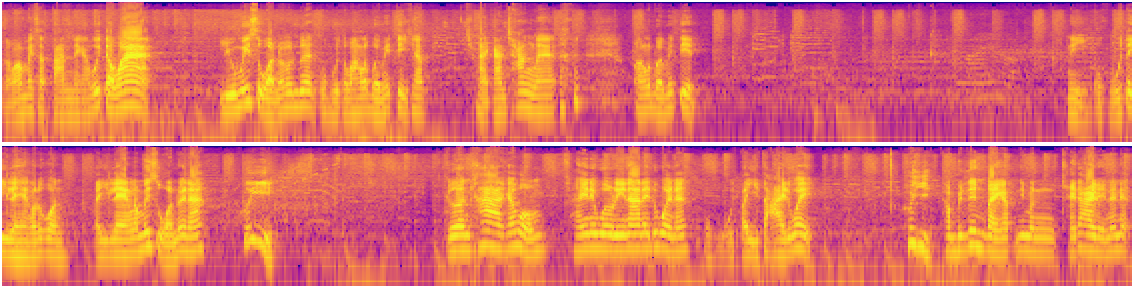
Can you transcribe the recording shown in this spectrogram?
แต่ว่าไม่สตันนะครับอุ้ยแต่ว่าริวไม่สวนนะเพื่อนๆโอ้โหแต่วางระเบิดไม่ติดครับชิบหายการช่างแล้ววางระเบิดไม่ติด นี่โอ้โหตีแรงครับทุกคนตีแรงแล้วไม่สวนด้วยนะเฮ้ย เกินคาดครับผม ใช้ในเวอร์รีนาได้ด้วยนะ โอ้โหตีตายด้วย เฮ้ยทำเป็นเล่นไปครับ นี่มันใช้ได้เลยนะเนี่ย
